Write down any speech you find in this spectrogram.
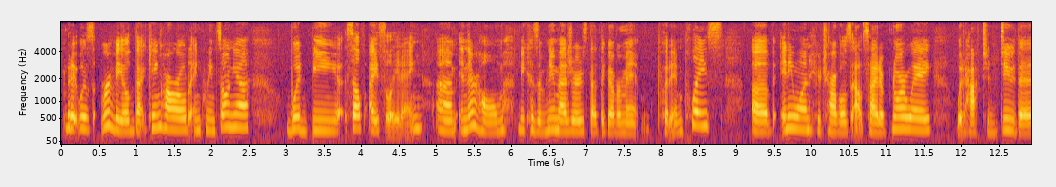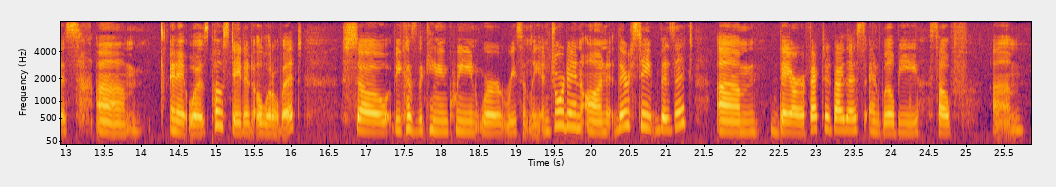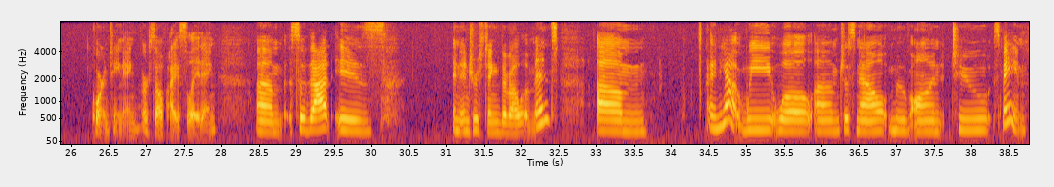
but it was revealed that King Harald and Queen Sonja would be self isolating um, in their home because of new measures that the government put in place. Of anyone who travels outside of Norway would have to do this um, and it was post dated a little bit. So, because the king and queen were recently in Jordan on their state visit, um, they are affected by this and will be self um, quarantining or self isolating. Um, so, that is an interesting development. Um, and yeah, we will um, just now move on to Spain.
